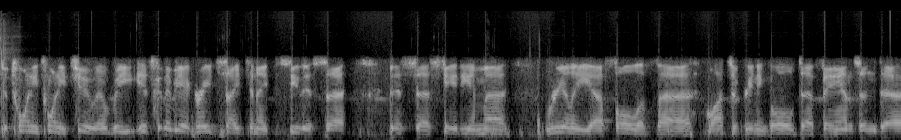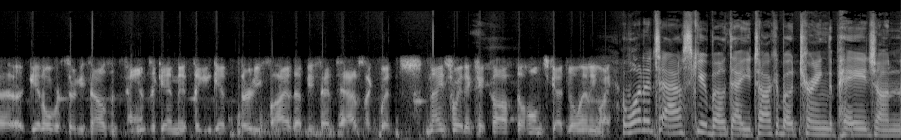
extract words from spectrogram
to 2022. It'll be it's going to be a great sight tonight to see this uh, this uh, stadium uh, really uh, full of uh, lots of green and gold uh, fans and get over 30,000 fans again. If they can get 35, that'd be fantastic. But nice way to kick off the home schedule anyway. I wanted to ask you about that. You talk about turning the page on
